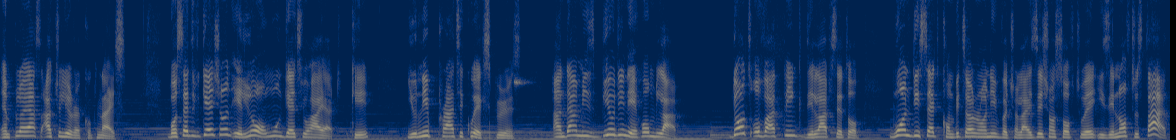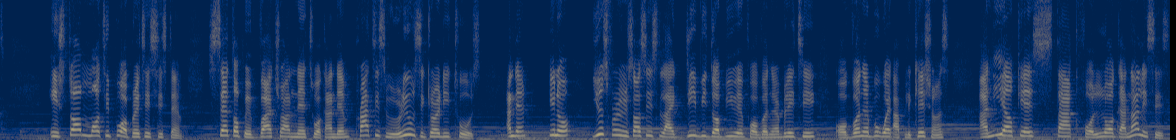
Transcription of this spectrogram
employers actually recognize. But certification alone won't get you hired, okay? You need practical experience, and that means building a home lab. Don't overthink the lab setup. One decent computer running virtualization software is enough to start. Install multiple operating systems set up a virtual network, and then practice with real security tools. And then, you know, use free resources like DVWA for vulnerability or vulnerable web applications and ELK stack for log analysis.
